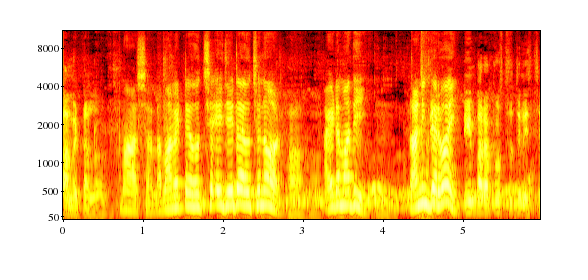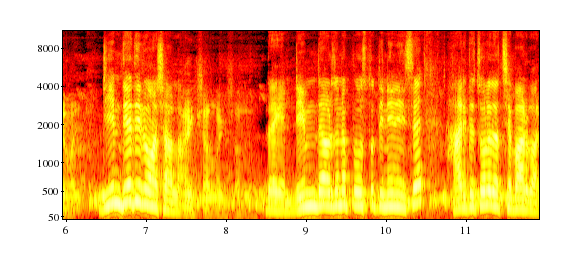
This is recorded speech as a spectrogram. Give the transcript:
বামেরটা নর। মাশাল্লাহ বামেরটা হচ্ছে এই যেটা হচ্ছে নর? হ্যাঁ আর এটা মাদি? রানিং পেয়ার ভাই? ডিম পাড়া প্রস্তুতি নিচ্ছে ভাই। ডিম দিয়ে দিবে মাশাল্লাহ হ্যাঁ, ইনশাল্লাহ ইনশাল্লাহ দেখেন ডিম দেওয়ার জন্য প্রস্তুতি নিয়ে নিয়েছে হাড়িতে চলে যাচ্ছে বারবার।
